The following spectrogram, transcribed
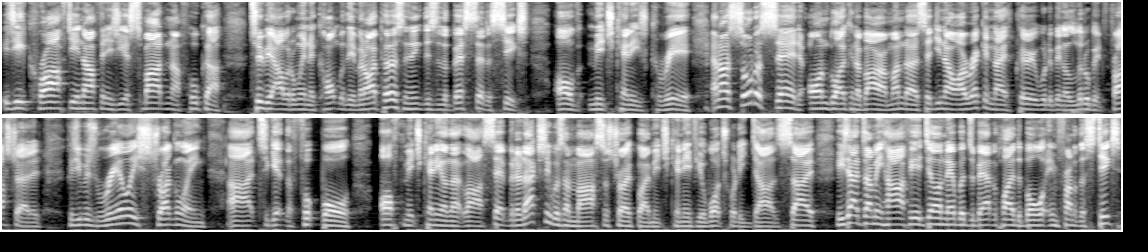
Is he crafty enough and is he a smart enough hooker to be able to win a comp with him? And I personally think this is the best set of six of Mitch Kenny's career. And I sort of said on Bloke in a Bar on Monday, I said, you know, I reckon Nath Cleary would have been a little bit frustrated because he was really struggling uh, to get the football off Mitch Kenny on that last set. But it actually was a masterstroke by Mitch Kenny if you watch what he does. So he's at dummy half here. Dylan Edwards about to play the ball in front of the sticks.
